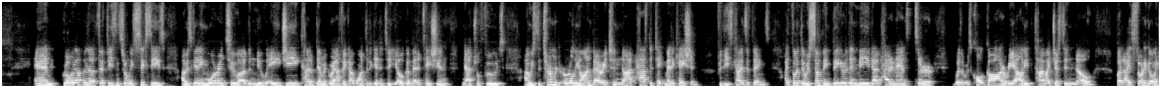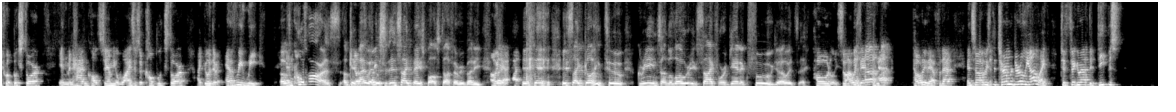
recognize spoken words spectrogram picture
And growing up in the 50s and certainly 60s, I was getting more into uh, the new agey kind of demographic. I wanted to get into yoga, meditation, natural foods. I was determined early on, Barry, to not have to take medication for these kinds of things. I thought there was something bigger than me that had an answer, whether it was called God or reality at the time. I just didn't know. But I started going to a bookstore in Manhattan called Samuel Weiser's Occult Bookstore. I'd go there every week Of and course. Okay, you know, by the way, this is inside baseball stuff, everybody. Oh, yeah. it's like going to Greens on the Lower East Side for organic food. You know, it's totally. So I was there for that, totally there for that. And so I was determined early on, like, to figure out the deepest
